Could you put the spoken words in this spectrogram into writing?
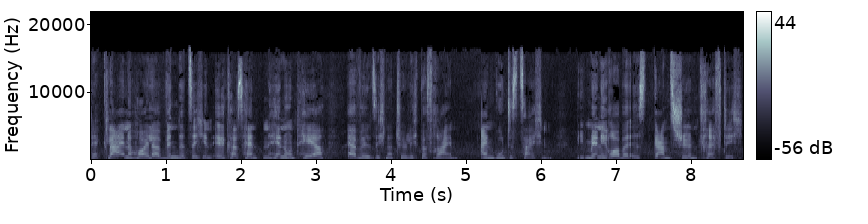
Der kleine Heuler windet sich in Ilkas Händen hin und her. Er will sich natürlich befreien. Ein gutes Zeichen. Die Minirobbe ist ganz schön kräftig.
